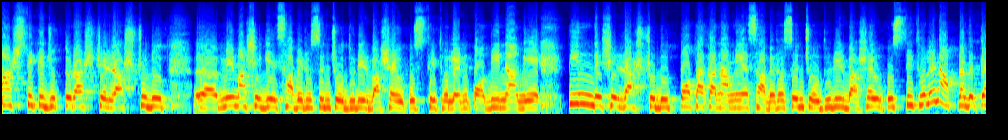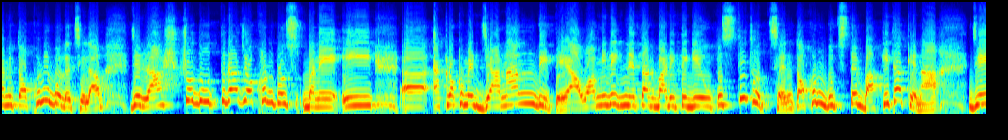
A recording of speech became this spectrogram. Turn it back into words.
মাস থেকে যুক্তরাষ্ট্রের রাষ্ট্রদূত মে মাসে গিয়ে সাবের হোসেন চৌধুরীর বাসায় উপস্থিত হলেন, কদিন আগে তিন দেশের রাষ্ট্রদূত পতাকা নামিয়ে সাবের হোসেন চৌধুরীর বাসায় উপস্থিত হলেন। আপনাদেরকে আমি তখনই বলেছিলাম যে রাষ্ট্রদূতরা যখন মানে এই এক রকমের জানান দিতে আওয়ামী লীগ নেতার বাড়িতে গিয়ে উপস্থিত হচ্ছেন, তখন বুঝতে বাকি থাকে না যে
